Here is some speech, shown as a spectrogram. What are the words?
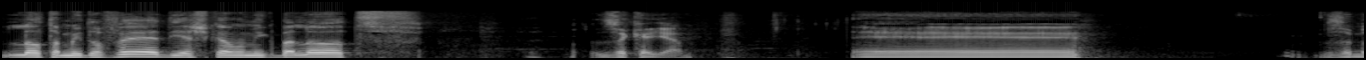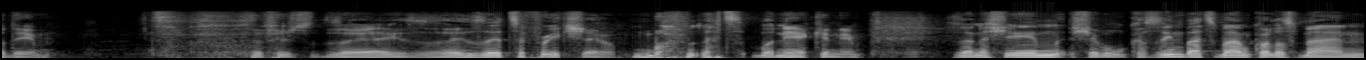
לא תמיד עובד, יש כמה מגבלות, זה קיים. אה, זה מדהים. זה, זה, זה, it's a freak show, בוא, נהיה כנים. זה אנשים שמורכזים בעצמם כל הזמן,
